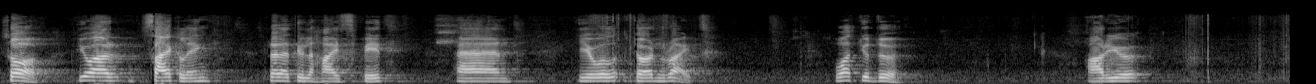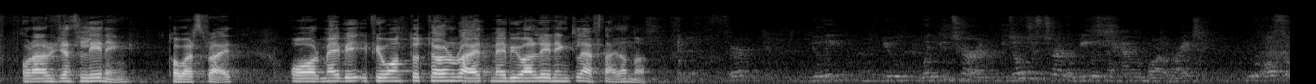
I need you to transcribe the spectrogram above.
So you are cycling relatively high speed and you will turn right. What you do? Are you or are you just leaning towards right? Or maybe if you want to turn right, maybe you are leaning left, I don't know. Sir, you lean, you, when you turn, you don't just turn the wheels and the handlebar right, you also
